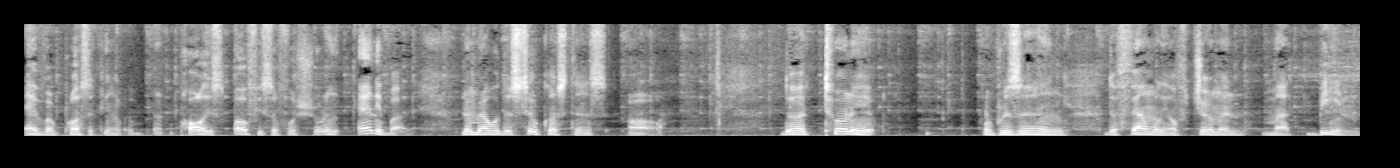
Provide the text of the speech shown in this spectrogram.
ever prosecuting a police officer for shooting anybody, no matter what the circumstances are. The attorney representing the family of Jermaine McBean,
